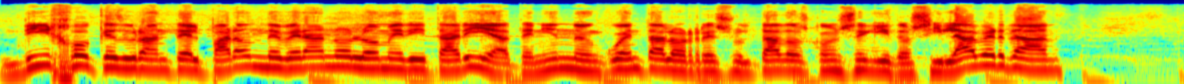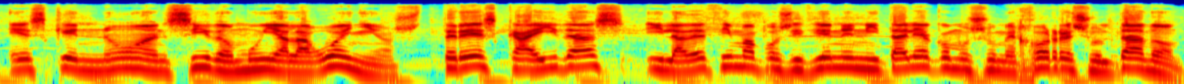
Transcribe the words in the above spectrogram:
Dijo que durante el parón de verano lo meditaría teniendo en cuenta los resultados conseguidos y la verdad es que no han sido muy halagüeños. Tres caídas y la décima posición en Italia como su mejor resultado.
